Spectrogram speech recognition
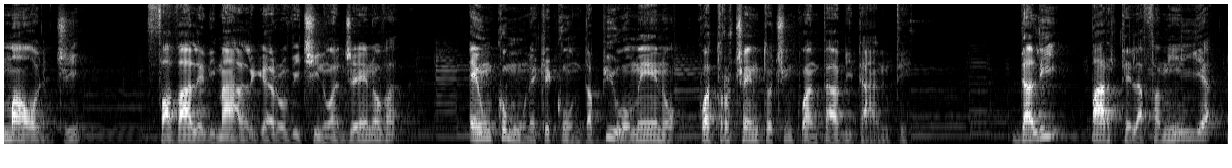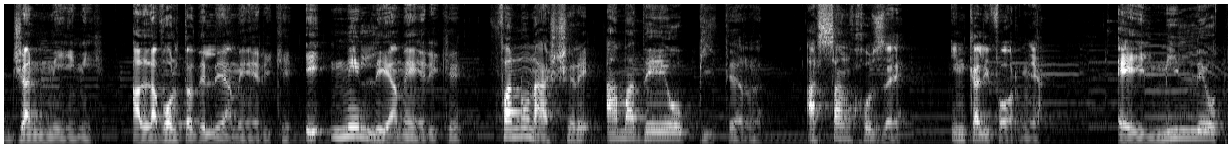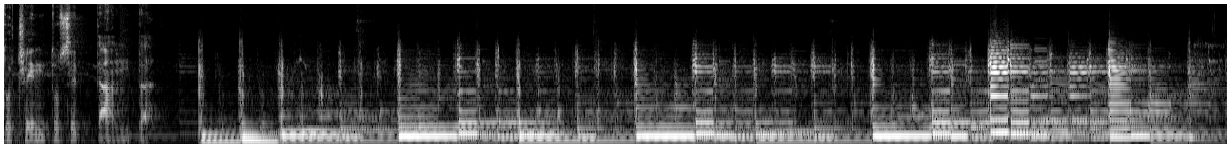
ma oggi Favale di Malgaro, vicino a Genova, è un comune che conta più o meno 450 abitanti. Da lì parte la famiglia Giannini, alla volta delle Americhe, e nelle Americhe fanno nascere Amadeo Peter a San José, in California. È il 1870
